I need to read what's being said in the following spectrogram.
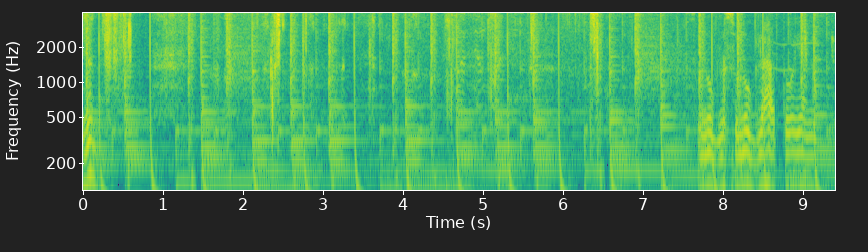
Ayan. Sunog na sunog lahat to. Ayan. oh.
